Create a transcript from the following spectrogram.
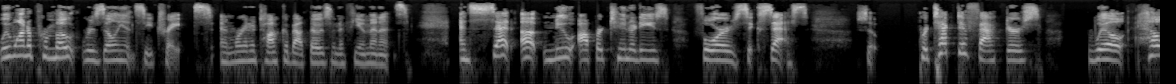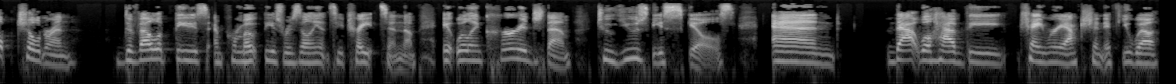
We want to promote resiliency traits and we're going to talk about those in a few minutes and set up new opportunities for success. So protective factors will help children develop these and promote these resiliency traits in them. It will encourage them to use these skills and that will have the chain reaction if you will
